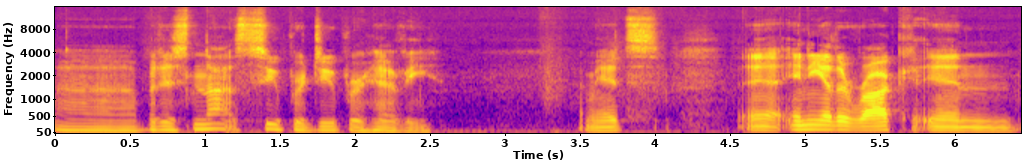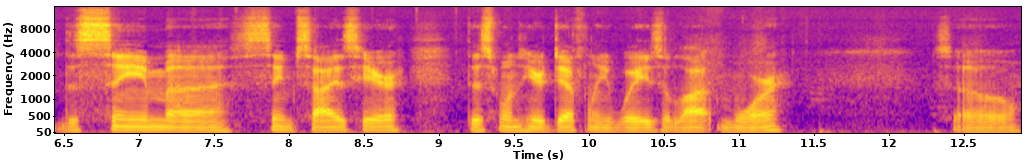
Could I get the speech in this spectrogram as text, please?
Uh, but it's not super duper heavy. I mean, it's uh, any other rock in the same uh, same size here? This one here definitely weighs a lot more. So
